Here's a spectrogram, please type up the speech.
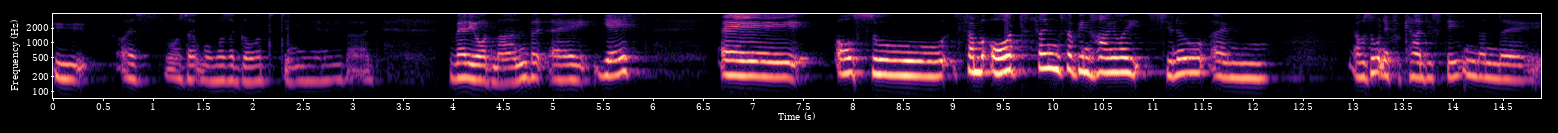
who was was a well, was a god to me anyway, but I'd, very odd man. But uh, yes, uh, also some odd things have been highlights. You know, um, I was opening for Candi Staton, and uh,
